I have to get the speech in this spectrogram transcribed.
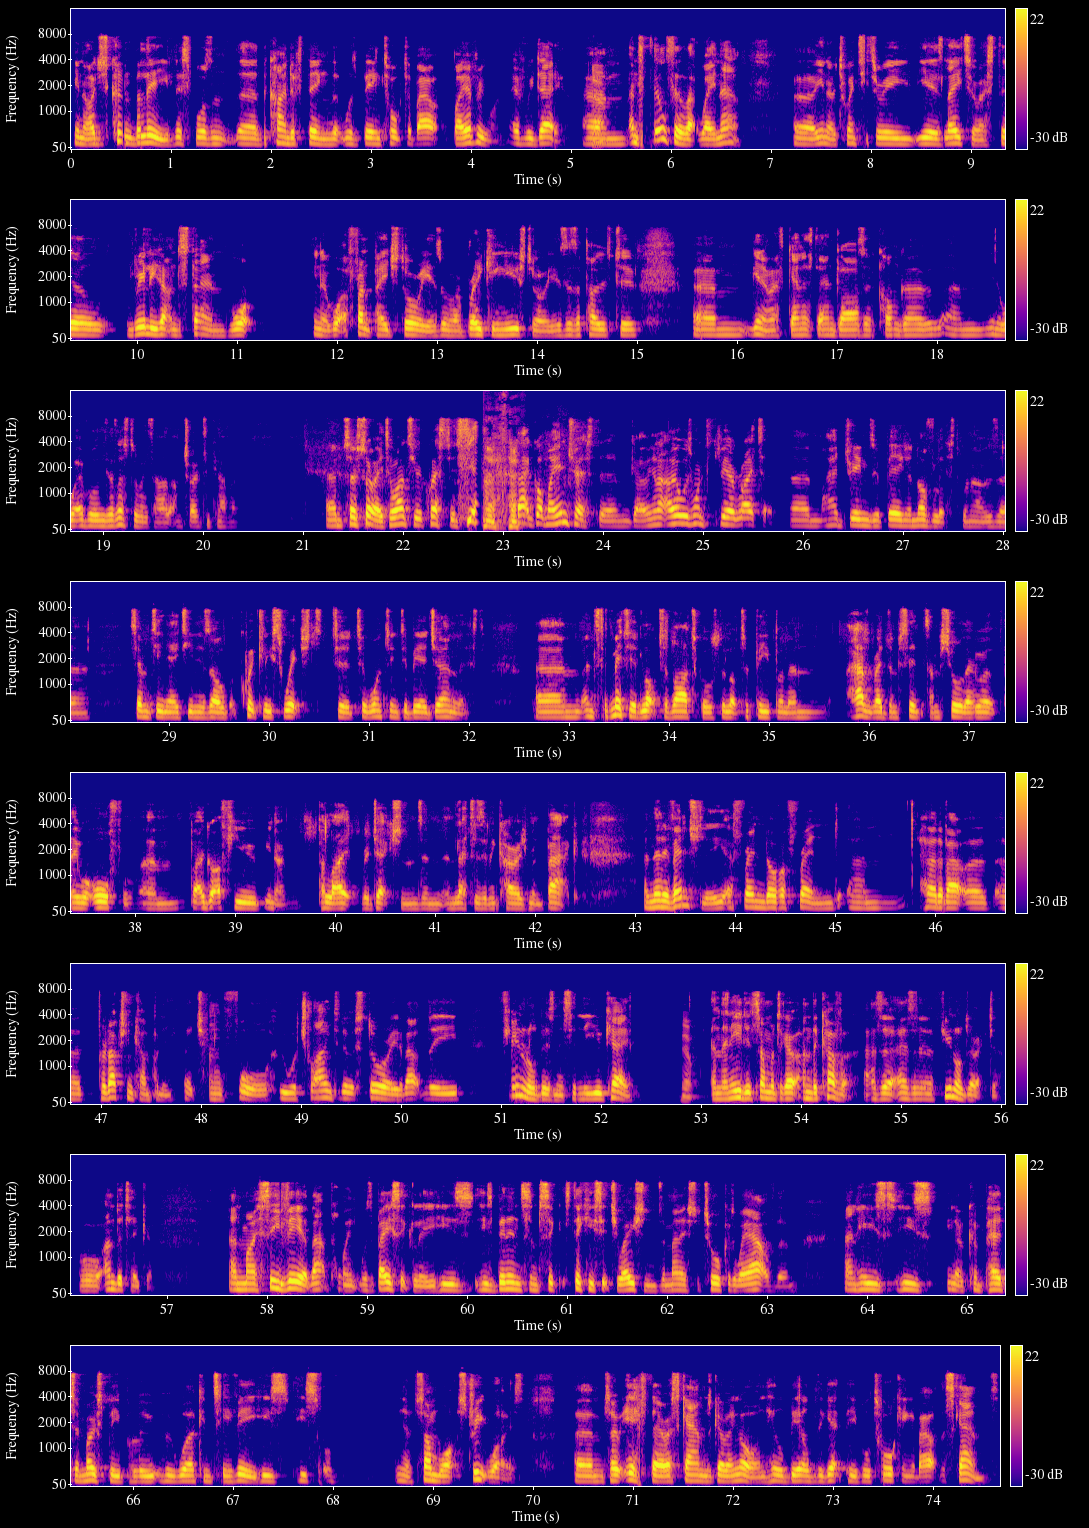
You know, I just couldn't believe this wasn't the, the kind of thing that was being talked about by everyone every day. Um, yeah. And still feel that way now uh, you know, 23 years later, I still really don't understand what, you know, what a front page story is or a breaking news story is, as opposed to, um, you know, Afghanistan, Gaza, Congo, um, you know, whatever all these other stories are that I'm trying to cover. Um, so sorry to answer your question. Yeah, that got my interest um, going, and I always wanted to be a writer. Um, I had dreams of being a novelist when I was uh, 17, 18 years old, but quickly switched to, to wanting to be a journalist. um, and submitted lots of articles to lots of people. And I haven't read them since. I'm sure they were they were awful, um, but I got a few you know polite rejections and, and, letters of encouragement back. And then eventually, a friend of a friend um, heard about a, a, production company at Channel Four who were trying to do a story about the funeral business in the UK. Yep. And they needed someone to go undercover as a as a funeral director or undertaker. And my CV at that point was basically he's he's been in some sticky situations and managed to talk his way out of them and he's he's you know compared to most people who, who work in TV, he's he's sort of you know somewhat streetwise. Um, so if there are scams going on, he'll be able to get people talking about the scams.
